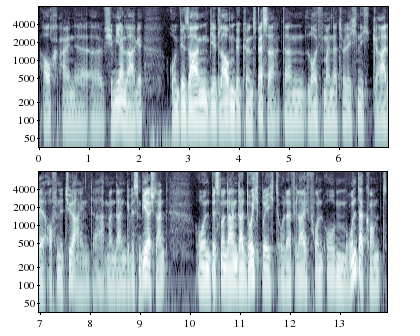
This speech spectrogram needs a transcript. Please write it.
auch eine äh, Chemieanlage und wir sagen, wir glauben, wir können es besser, dann läuft man natürlich nicht gerade offene Tür ein. Da hat man dann einen gewissen Widerstand. Und bis man dann da durchbricht oder vielleicht von oben runterkommt,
